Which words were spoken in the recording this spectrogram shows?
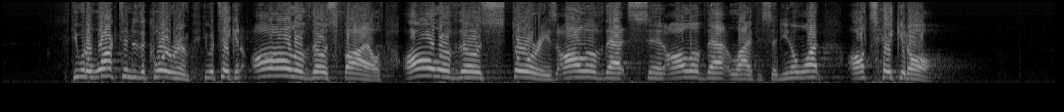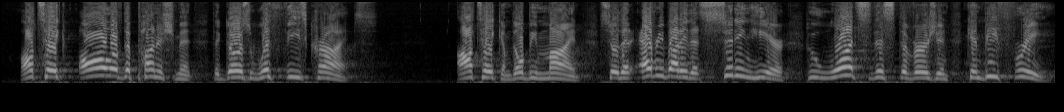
he would have walked into the courtroom. He would have taken all of those files, all of those stories, all of that sin, all of that life. He said, You know what? I'll take it all. I'll take all of the punishment that goes with these crimes. I'll take them. They'll be mine. So that everybody that's sitting here who wants this diversion can be free.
